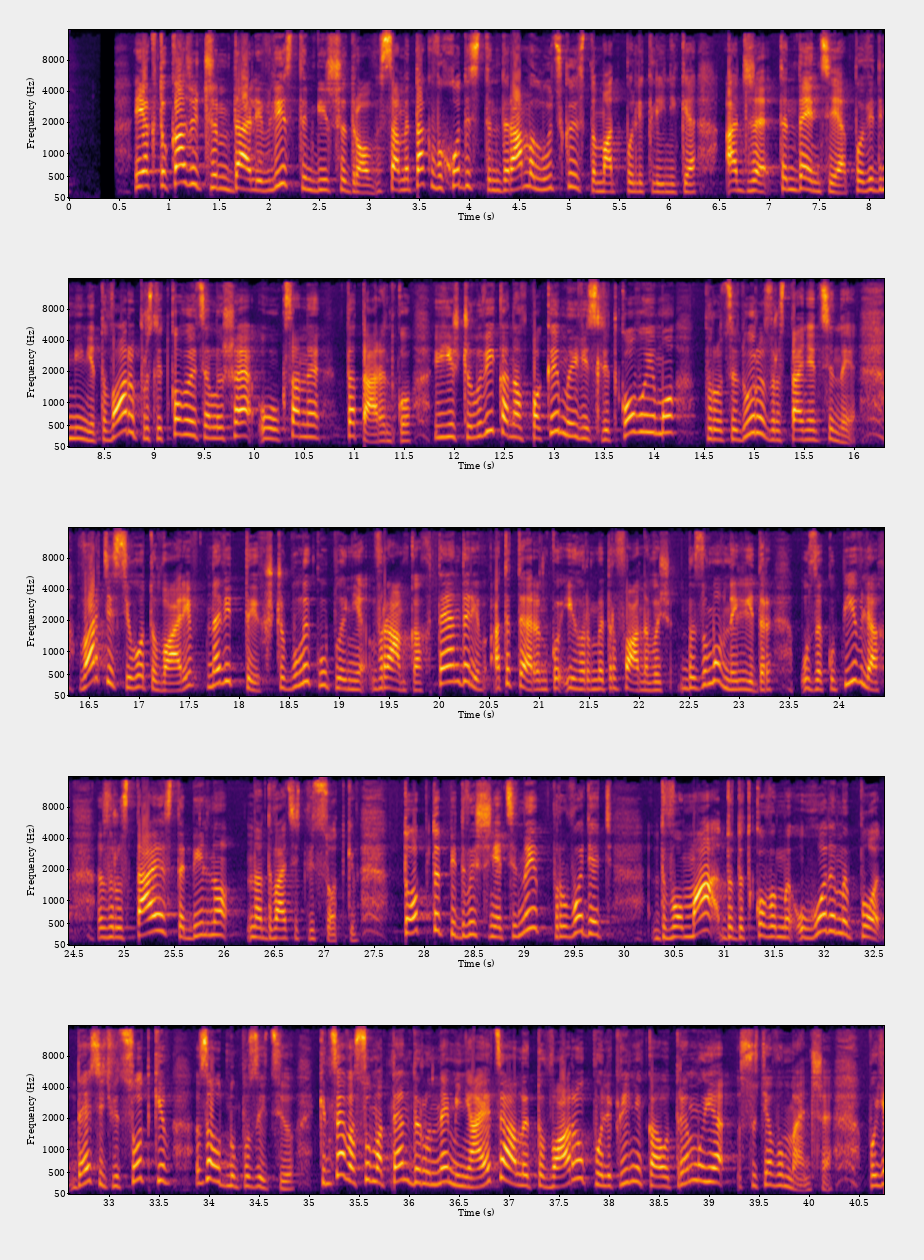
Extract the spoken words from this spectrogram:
Як то кажуть, чим далі в ліс, тим більше дров. Саме так виходить з тендерами Луцької стомат-поліклініки. Адже тенденція по відміні товару прослідковується лише у Оксани Татаренко. Її ж чоловіка, навпаки, ми відслідковуємо процедуру зростання ціни. Вартість його товарів, навіть тих, що були куплені в рамках тендерів, а Тетеренко Ігор Митрофанович, безумовний лідер у закупівлях, зростає стабільно на 20%. Тобто підвищення ціни проводять двома додатковими угодами по 10% за одну позицію. Кінцева сума тендеру не міняється, але товару поліклініка отримує суттєво менше.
